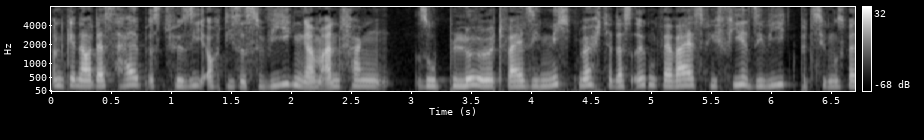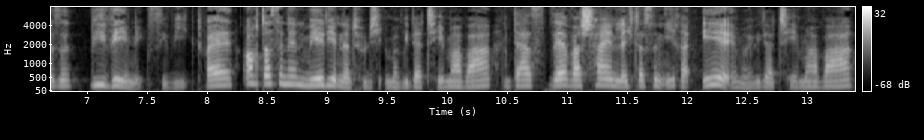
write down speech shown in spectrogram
Und genau deshalb ist für sie auch dieses Wiegen am Anfang so blöd, weil sie nicht möchte, dass irgendwer weiß, wie viel sie wiegt, beziehungsweise wie wenig sie wiegt. Weil auch das in den Medien natürlich immer wieder Thema war, dass sehr wahrscheinlich das in ihrer Ehe immer wieder Thema war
